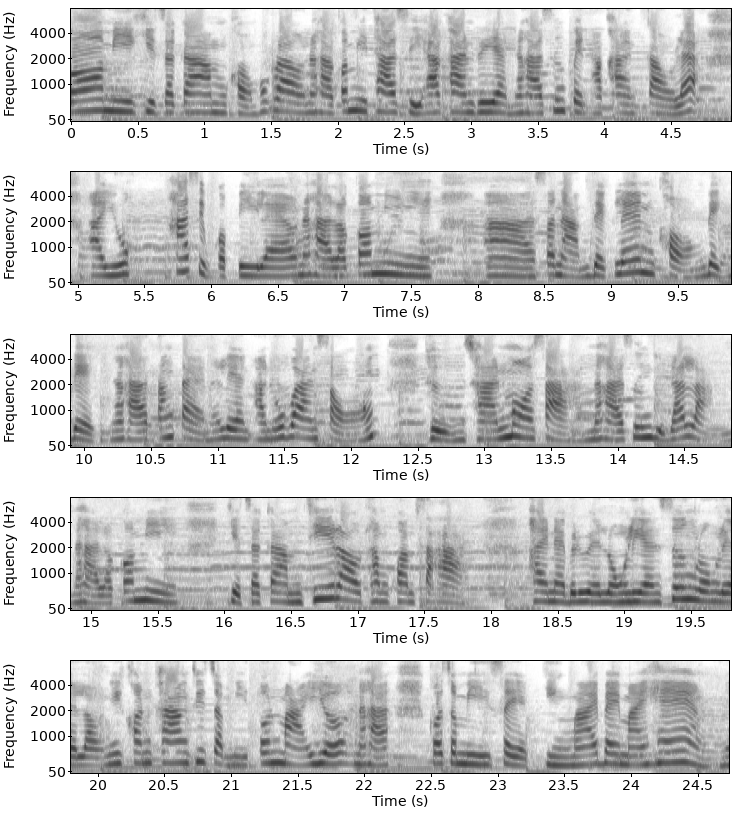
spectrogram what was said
ก็มีกิจกรรมของพวกเรานะคะ ก็มีทาสีอาคารเรียนนะคะ ซึ่งเป็นอาคารเก่าและอายุ 50 กว่าปีแล้วนะคะ แล้วก็มีสนามเด็กเล่นของเด็กๆนะคะ ตั้งแต่นักเรียนอนุบาล 2 ถึงชั้นม 3 นะคะ ซึ่งอยู่ด้านหลังนะคะ แล้วก็มีกิจกรรมที่เราทำความสะอาด ภายในบริเวณโรงเรียน ซึ่งโรงเรียนเรานี่ค่อนข้างที่จะมีต้นไม้เยอะนะคะ ก็จะมีเศษกิ่งไม้ใบไม้แห้ง ใน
